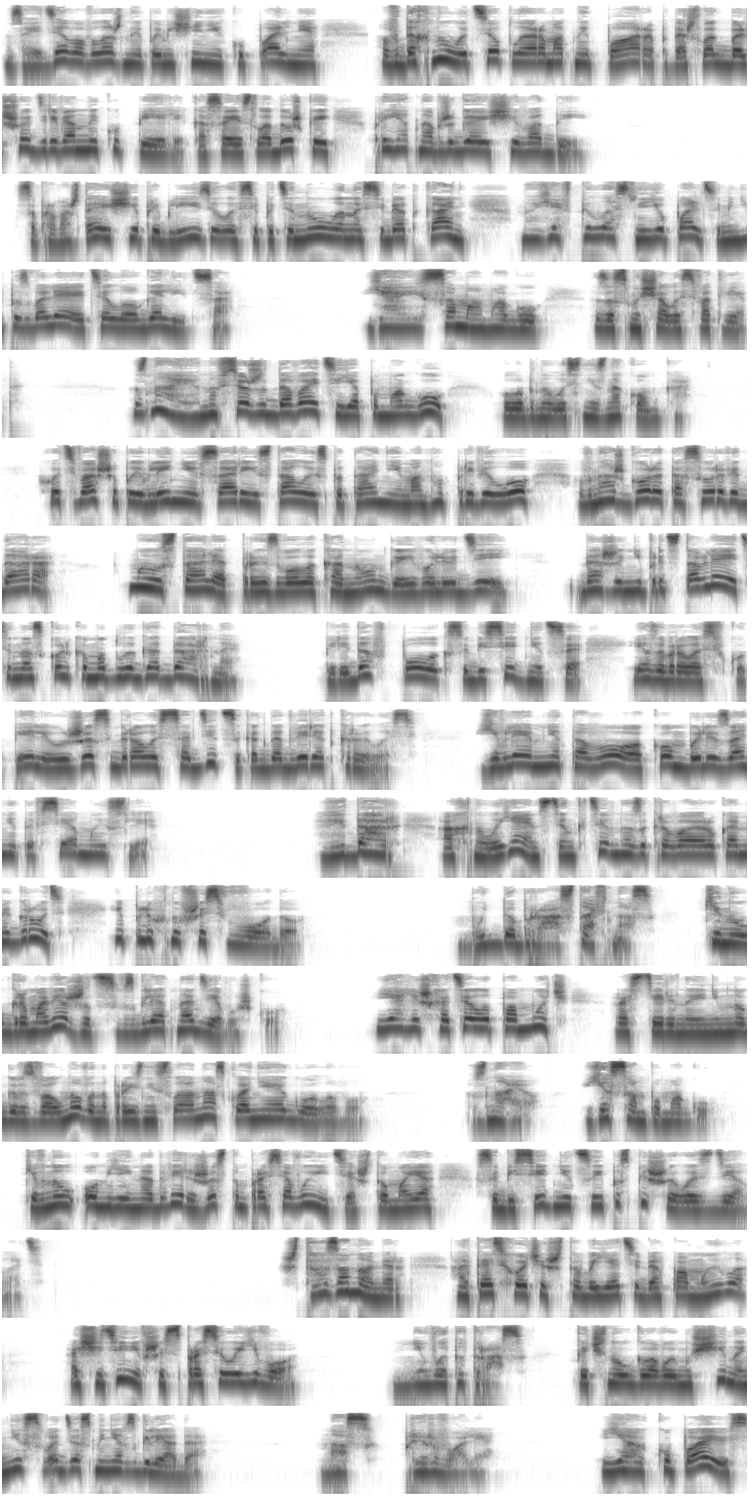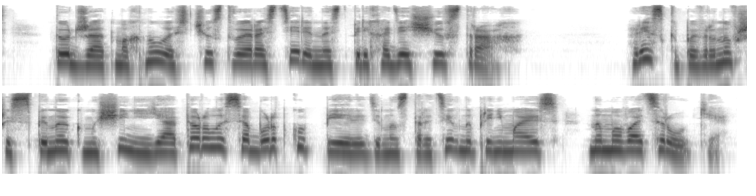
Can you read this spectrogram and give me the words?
Зайдя во влажное помещение купальни, вдохнула теплый ароматный пар и подошла к большой деревянной купели, касаясь ладошкой приятно обжигающей воды. Сопровождающая приблизилась и потянула на себя ткань, но я впилась в нее пальцами, не позволяя телу оголиться. «Я и сама могу», — засмущалась в ответ. «Знаю, но все же давайте я помогу», — улыбнулась незнакомка. «Хоть ваше появление в Сарии стало испытанием, оно привело в наш город Асура-Видара. Мы устали от произвола Канунга и его людей. Даже не представляете, насколько мы благодарны». Передав полок собеседнице, я забралась в купель и уже собиралась садиться, когда дверь открылась, являя мне того, о ком были заняты все мысли. «Видар!» — ахнула я, инстинктивно закрывая руками грудь и плюхнувшись в воду. «Будь добра, оставь нас!» — кинул громовержец взгляд на девушку. «Я лишь хотела помочь», — растерянно и немного взволнованно произнесла она, склоняя голову. «Знаю, я сам помогу», Кивнул он ей на дверь, жестом прося выйти, что моя собеседница и поспешила сделать. «Что за номер? Опять хочешь, чтобы я тебя помыла?» Ощетинившись, спросила его. «Не в этот раз», — качнул головой мужчина, не сводя с меня взгляда. «Нас прервали». «Я купаюсь», — тут же отмахнулась, чувствуя растерянность, переходящую в страх. Резко повернувшись спиной к мужчине, я оперлась о борт купели, демонстративно принимаясь намывать руки.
